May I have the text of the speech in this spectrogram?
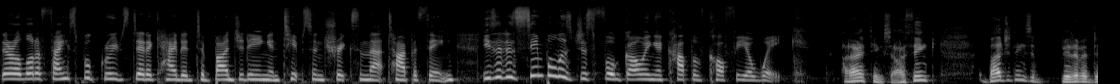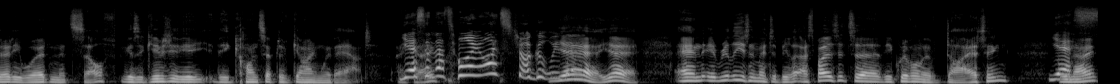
There are a lot of Facebook groups dedicated to budgeting and tips and tricks and that type of thing. Is it as simple as just foregoing a cup of coffee a week? I don't think so. I think budgeting's a bit of a dirty word in itself because it gives you the, the concept of going without. Yes, and that's why I struggle with it. yeah, yeah, and it really isn't meant to be. I suppose it's uh, the equivalent of dieting. Yes. You know,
